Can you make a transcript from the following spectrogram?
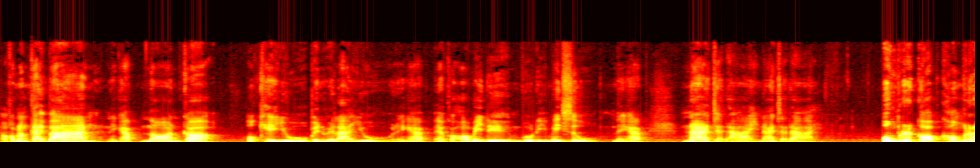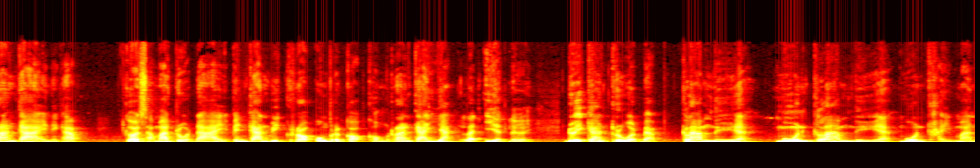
ออกกำลังกายบ้างนะครับนอนก็โอเคอยู่เป็นเวลาอยู่นะครับแอลกอฮอล์ไม่ดื่มบุหรี่ไม่สูบนะครับน่าจะได้น่าจะได้ องค์ประกอบของร่างกายนะครับ ก็สามารถตรวจได้เป็นการวิเคราะห์องค์ประกอบของร่างกายอย่างละเอียดเลย ด้วยการตรวจแบบกล้ามเนื้อ มวลกล้ามเนื้อ มวลไขมัน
